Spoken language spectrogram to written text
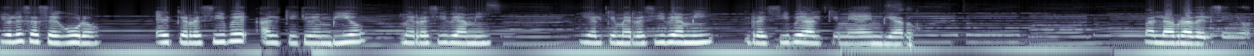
Yo les aseguro, el que recibe al que yo envío, me recibe a mí, y el que me recibe a mí, recibe al que me ha enviado. Palabra del Señor.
